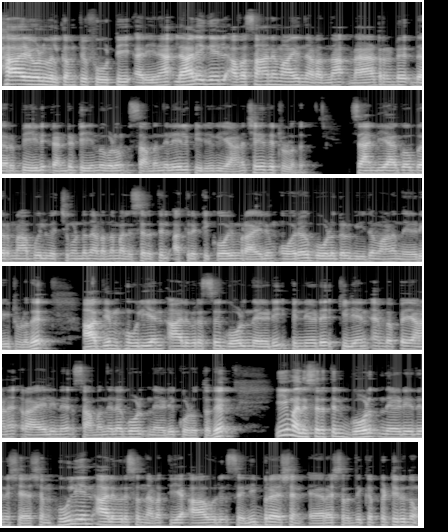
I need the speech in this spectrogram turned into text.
Hi all welcome to Footy Arena ലാലിഗയിൽ അവസാനമായി നടന്ന മാഡ്രിഡ് ഡെർബിയിൽ രണ്ട് ടീമുകളും സമനിലയിൽ പിരിയുകയാണ് ചെയ്തിട്ടുള്ളത്. സാന്റിയാഗോ ബെർണാബുവിൽ വെച്ചുകൊണ്ട് നടന്ന മത്സരത്തിൽ അത്ലറ്റിക്കോയും റയലും ഓരോ ഗോളുകൾ വീതമാണ് നേടിയിട്ടുള്ളത്. ആദ്യം ഹൂലിയൻ ആൽവറസ് ഗോൾ നേടി പിന്നീട് കിലിയൻ എംബപ്പയാണ് റയലിന് സമനില ഗോൾ നേടിക്കൊടുത്തത്. ഈ മത്സരത്തിൽ ഗോൾ നേടിയതിനു ശേഷം ഹൂലിയൻ ആൽവറസ് നടത്തിയ ആ ഒരു സെലിബ്രേഷൻ ഏറെ ശ്രദ്ധിക്കപ്പെട്ടിരുന്നു.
